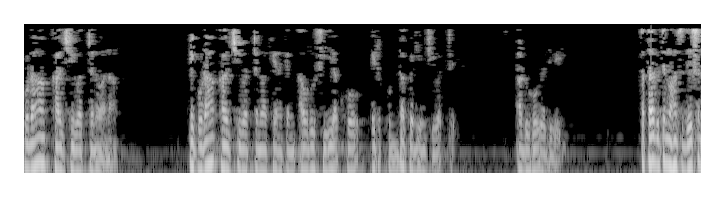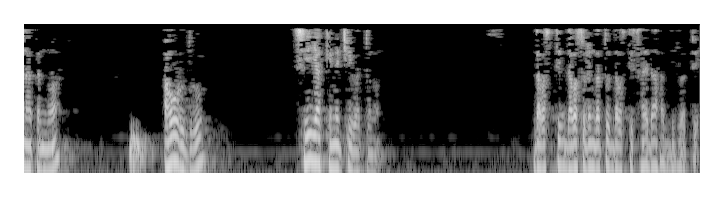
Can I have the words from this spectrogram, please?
ගොඩාක් කල් ජීවත් වෙනවා නම් ඒ ගොඩාක් කල් ජීවත් වෙනවා කියන කෙනෙක් අවුරුදු 100ක් හෝ ඊට පොඩ්ඩක් වැඩියෙන් ජීවත් වෙයි අඩු හෝ වැඩි වෙයි තථාගතයන් වහන්සේ දේශනා කරනවා අවුරුදු 100ක් කෙනෙක් ජීවත් වෙනවා දවස් දවස් වලින් ගත්තොත් දවස් 36000ක් ජීවත් වෙයි.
